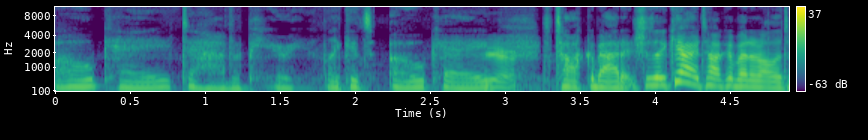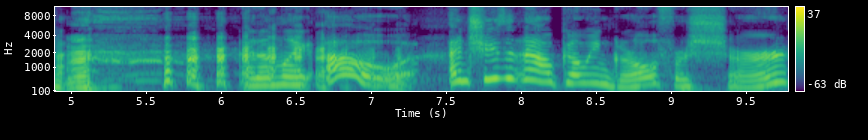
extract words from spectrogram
okay to have a period. Like, it's okay Yeah. to talk about it. She's like, yeah, I talk about it all the time. and I'm like, oh. And she's an outgoing girl for sure.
